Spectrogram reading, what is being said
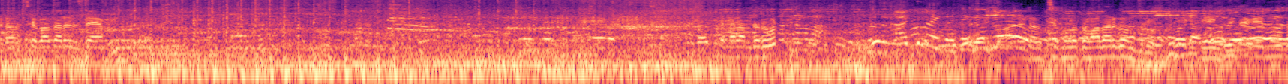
এটা হচ্ছে বাজারের জ্যাম। এটা হচ্ছে মূলত মাদারগঞ্জ রোড। এই দুই জায়গায় মূলত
